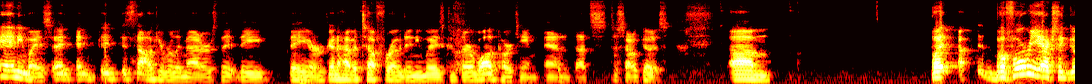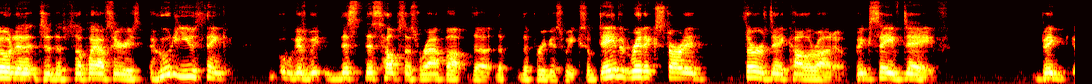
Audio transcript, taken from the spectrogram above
anyways, and, and it, it's not like it really matters. They they, they are going to have a tough road anyways because they're a wild card team, and that's just how it goes. Um, but uh, before we actually go to, to the, to the playoff series, who do you think? Because we this this helps us wrap up the, the the previous week. So David Rittich started Thursday, Colorado. Big save, Dave. Big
